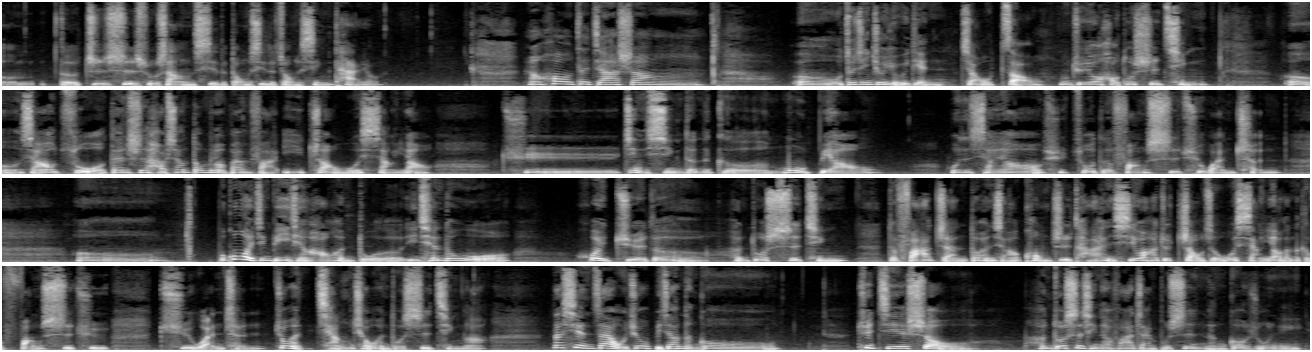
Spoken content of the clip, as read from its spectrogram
的知识，书上写的东西的这种形态哦。然后再加上，嗯、呃，我最近就有一点焦躁，我觉得有好多事情，嗯、呃，想要做，但是好像都没有办法依照我想要。去进行的那个目标，或者想要去做的方式去完成。嗯，不过我已经比以前好很多了。以前的我会觉得很多事情的发展都很想要控制它，很希望它就照着我想要的那个方式去去完成，就很强求很多事情啊。那现在我就比较能够。去接受很多事情的发展，不是能够如你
